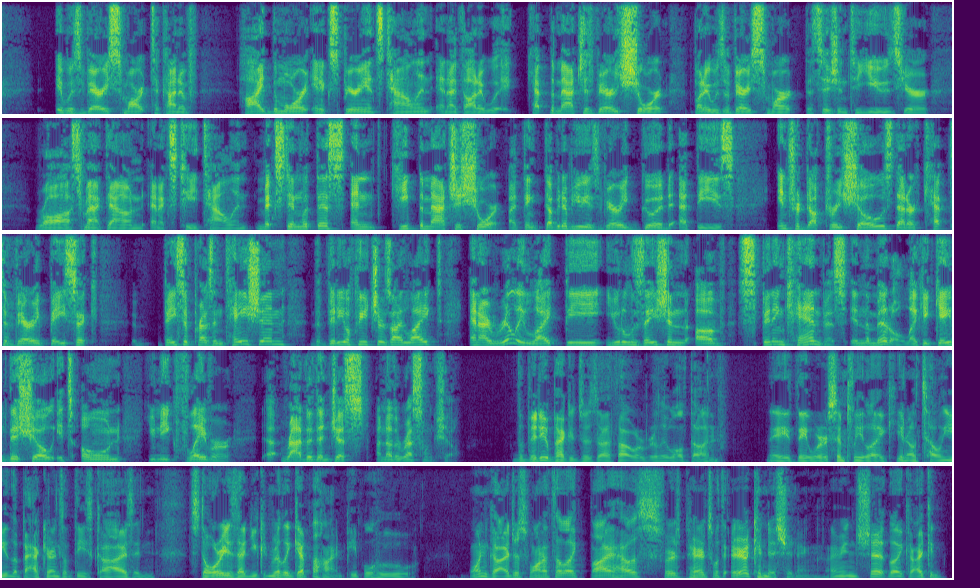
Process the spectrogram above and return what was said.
it was very smart to kind of hide the more inexperienced talent. And I thought it, w- it kept the matches very short, but it was a very smart decision to use your Raw, SmackDown, NXT talent mixed in with this and keep the matches short. I think WWE is very good at these introductory shows that are kept to very basic basic presentation, the video features I liked, and I really liked the utilization of spinning canvas in the middle. Like it gave this show its own unique flavor uh, rather than just another wrestling show. The video packages I thought were really well done. They they were simply like you know telling you the backgrounds of these guys and stories that you can really get behind. People who one guy just wanted to like buy a house for his parents with air conditioning. I mean, shit. Like I could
